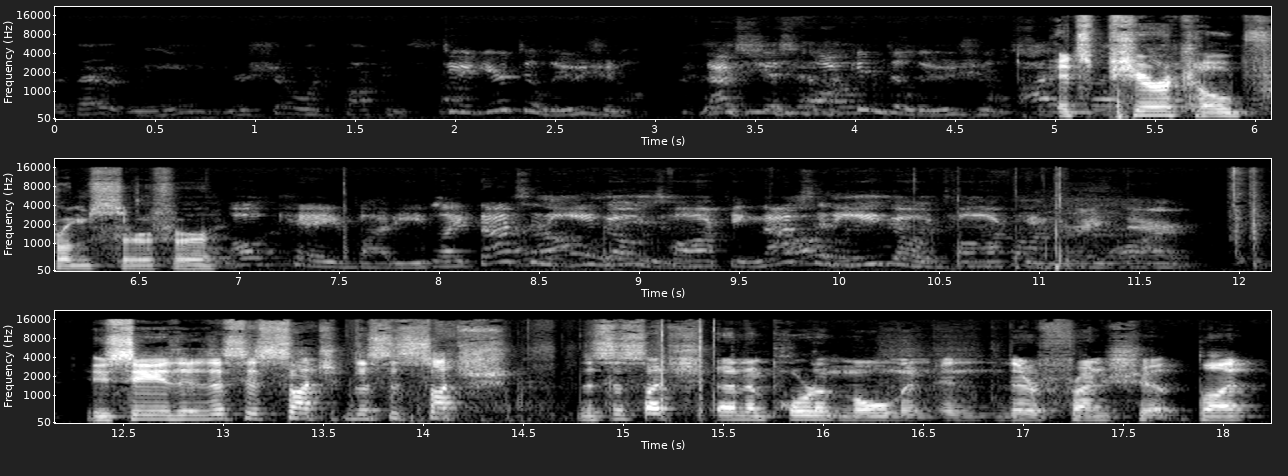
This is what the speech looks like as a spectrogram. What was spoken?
Without me, your show would fucking suck. Dude, you're delusional. That's just You know? fucking delusional. I- It's pure cope from Surfer. Okay, buddy. Like that's an I'll ego leave. talking. That's I'll an ego talking right there. You see, this is such this is such this is such an important moment in their friendship, but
